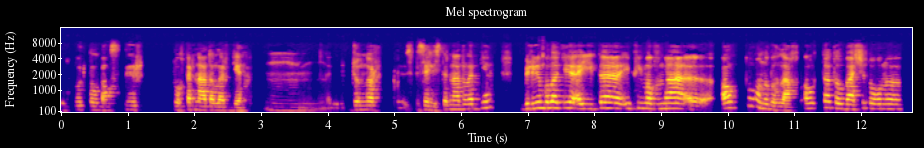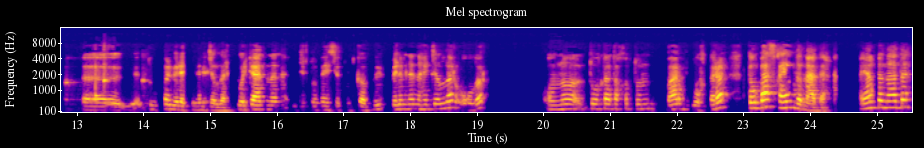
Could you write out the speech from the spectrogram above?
туохтар тылбастыр туохтар надалар ден. Жоннор специалисттер надалар ден. Билген була ки Аида Ефимовна алты оны булак. Алты тылбашы тоғыны туупка үйреттен жылар. Горькатынан Институтта институтка билимнен хаҗалар олар. Оны туохта тахытын бар булуктара тылбас каянда нада. Каянда нада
